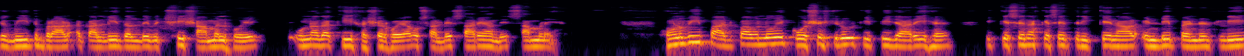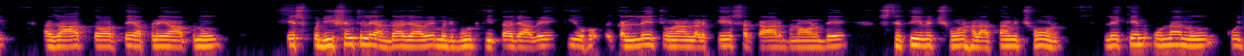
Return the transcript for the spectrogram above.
ਜਗਮੀਤ ਬਰਾੜ ਅਕਾਲੀ ਦਲ ਦੇ ਵਿੱਚ ਹੀ ਸ਼ਾਮਿਲ ਹੋਏ ਉਹਨਾਂ ਦਾ ਕੀ ਹਸ਼ਰ ਹੋਇਆ, ਉਹ ਸਾਡੇ ਸਾਰਿਆਂ ਦੇ ਸਾਹਮਣੇ ਹੈ। ਹੁਣ ਵੀ ਭਾਜਪਾ ਵੱਲੋਂ ਇਹ ਕੋਸ਼ਿਸ਼ ਜ਼ਰੂਰ ਕੀਤੀ ਜਾ ਰਹੀ ਹੈ ਕਿ ਕਿਸੇ ਨਾ ਕਿਸੇ ਤਰੀਕੇ ਨਾਲ ਇੰਡੀਪੈਂਡੈਂਟਲੀ ਆਜ਼ਾਦ ਤੌਰ ਤੇ ਆਪਣੇ ਆਪ ਨੂੰ ਇਸ ਪੋਜੀਸ਼ਨ 'ਚ ਲਿਆਂਦਾ ਜਾਵੇ, ਮਜ਼ਬੂਤ ਕੀਤਾ ਜਾਵੇ ਕਿ ਉਹ ਇਕੱਲੇ ਚੋਣਾਂ ਲੜ ਕੇ ਸਰਕਾਰ ਬਣਾਉਣ ਦੇ ਸਥਿਤੀ ਵਿੱਚ ਹੋਣ, ਹਾਲਾਤਾਂ ਵਿੱਚ ਹੋਣ, ਲੇਕਿਨ ਉਹਨਾਂ ਨੂੰ ਕੋਈ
